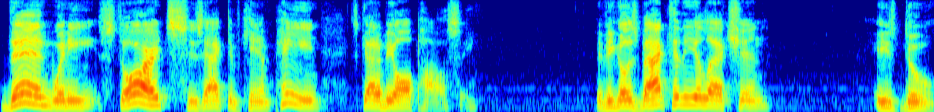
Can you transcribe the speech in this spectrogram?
Then, when he starts his active campaign, it's got to be all policy. If he goes back to the election, he's doomed.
